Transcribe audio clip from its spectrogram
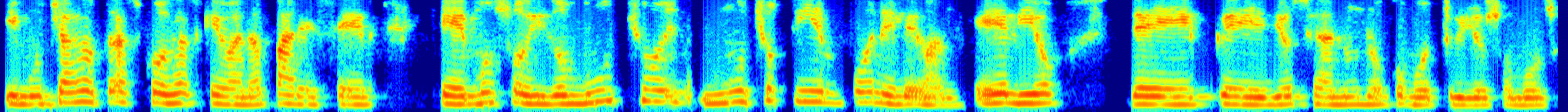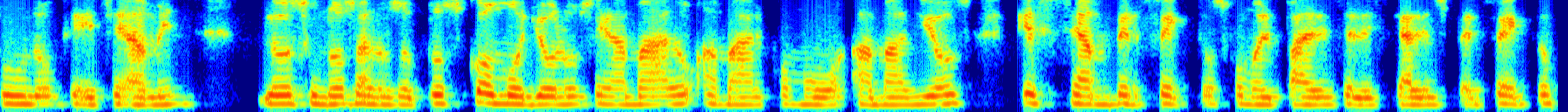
y muchas otras cosas que van a aparecer, que hemos oído mucho, en, mucho tiempo en el Evangelio, de que ellos sean uno como tú y yo somos uno, que se amen los unos a los otros como yo los he amado, amar como ama Dios, que sean perfectos como el Padre Celestial es perfecto,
